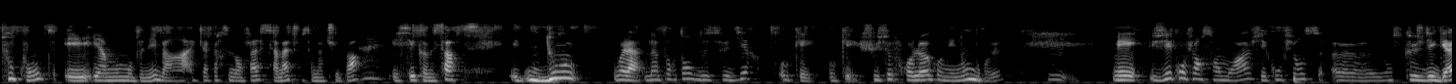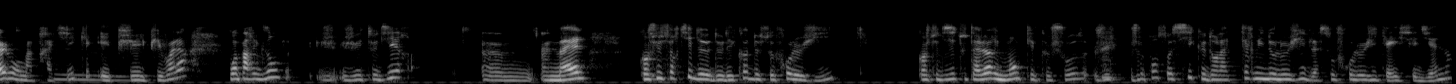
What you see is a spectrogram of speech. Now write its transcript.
tout compte. Et, à un moment donné, ben, avec la personne en face, ça matche ou ça matche pas. Et c'est comme ça. Et d'où voilà, l'importance de se dire, ok, ok, je suis sophrologue, on est nombreux, mm. mais j'ai confiance en moi, j'ai confiance euh, dans ce que je dégage, dans ma pratique, et mm. puis, et puis voilà. Moi, par exemple, je vais te dire, euh, Anne-Maëlle, quand je suis sortie de, l'école de sophrologie, quand je te disais tout à l'heure, il manque quelque chose, je, pense aussi que dans la terminologie de la sophrologie caïcédienne,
